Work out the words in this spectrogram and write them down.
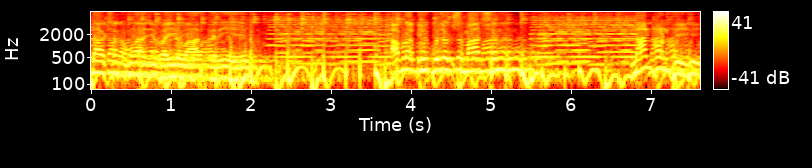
છે હમણાં જે ભાઈએ વાત કરી એમ આપણો દીવપૂજક સમાજ છે ને, નાનપણથી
